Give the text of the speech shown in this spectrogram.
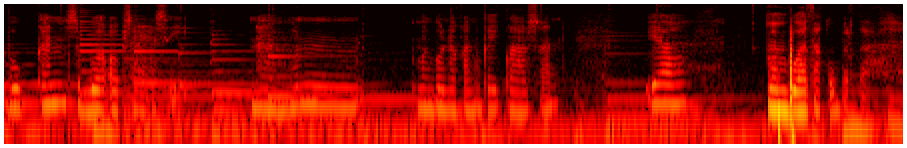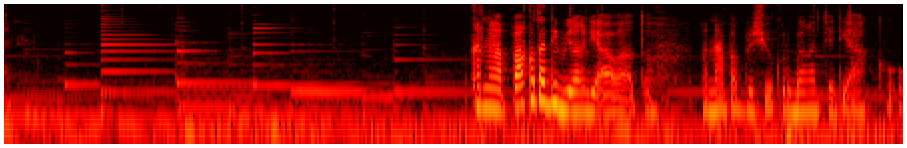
bukan sebuah obsesi, namun menggunakan keikhlasan yang membuat aku bertahan. Kenapa aku tadi bilang di awal tuh? Kenapa bersyukur banget jadi aku?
